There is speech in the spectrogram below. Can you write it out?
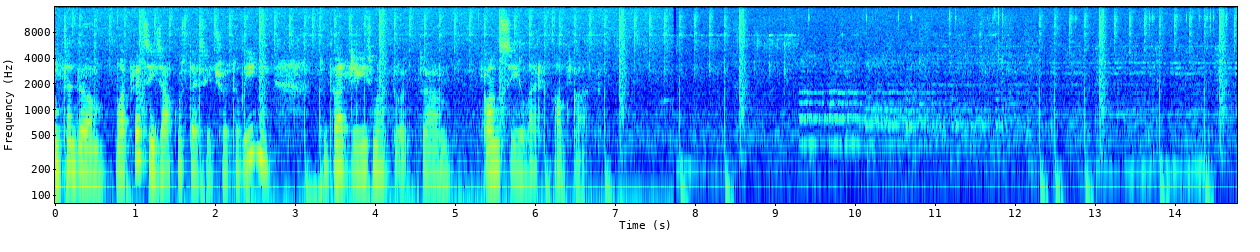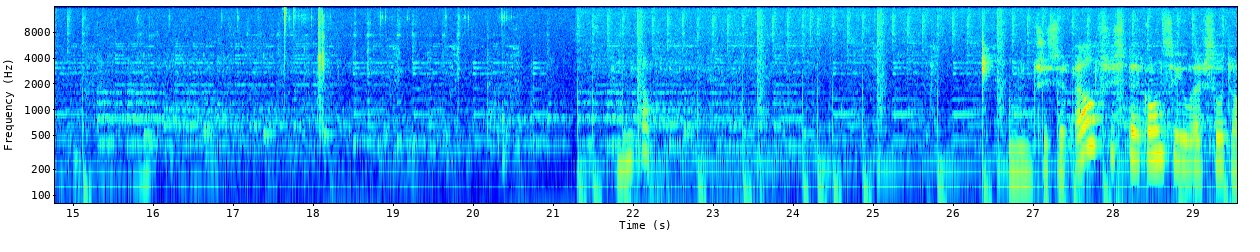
Un tad, um, lai precīzāk uztaisītu šo līniju, tad var arī izmantot um, konsīleri apkārt. Ir elf, šis te konsīlers, otrā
